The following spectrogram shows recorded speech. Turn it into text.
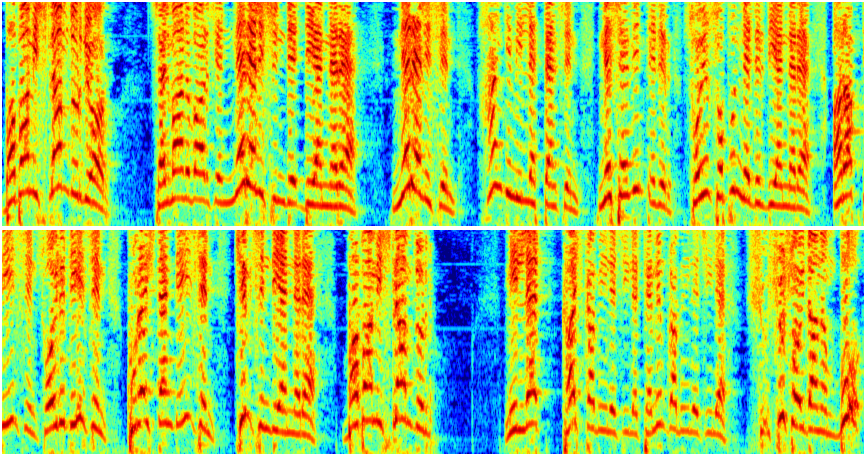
Babam İslam'dır diyor. Selman-ı Farisi'ye nerelisin de, diyenlere nerelisin? Hangi millettensin? Nesebin nedir? Soyun sopun nedir diyenlere Arap değilsin, soylu değilsin, Kureyş'ten değilsin, kimsin diyenlere babam İslam'dır. Millet Kaş kabilesiyle, Temim kabilesiyle şu, şu soydanım, bu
